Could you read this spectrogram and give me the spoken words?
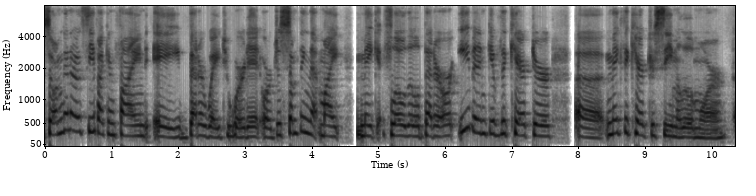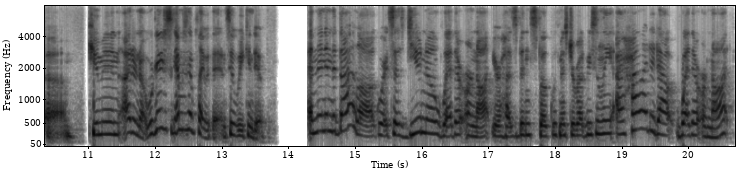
so I'm going to see if I can find a better way to word it or just something that might make it flow a little better or even give the character, uh, make the character seem a little more um, human. I don't know. We're going to just, I'm just going to play with it and see what we can do. And then in the dialogue where it says, Do you know whether or not your husband spoke with Mr. Rudd recently? I highlighted out whether or not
